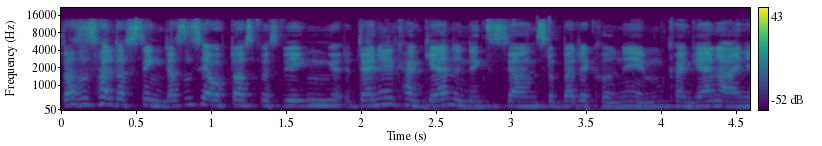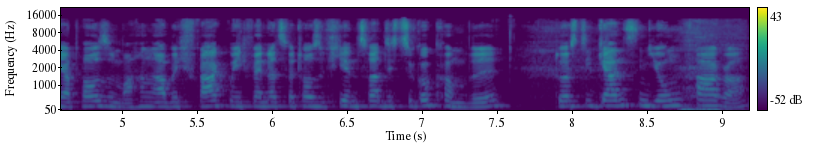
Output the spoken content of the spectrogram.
Das ist halt das Ding. Das ist ja auch das, weswegen Daniel kann gerne nächstes Jahr ein Sabbatical nehmen, kann gerne ein Jahr Pause machen, aber ich frage mich, wenn er 2024 zurückkommen will, du hast die ganzen jungen Fahrer.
